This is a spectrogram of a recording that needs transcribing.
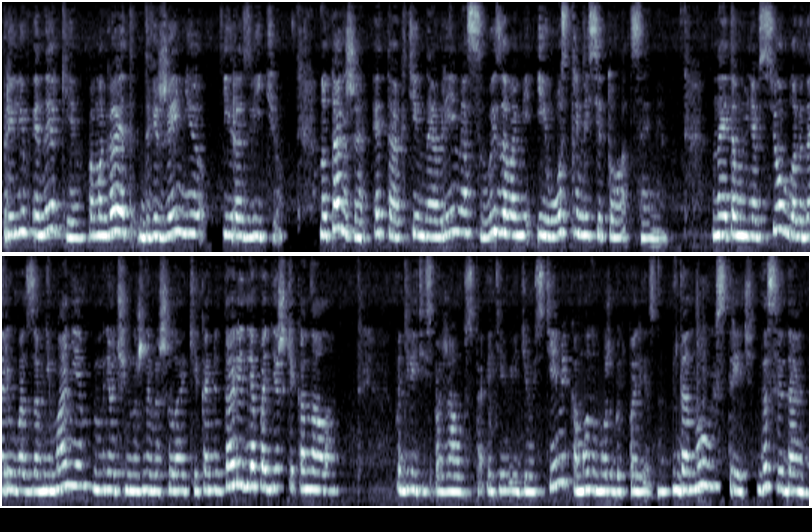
Прилив энергии помогает движению и развитию, но также это активное время с вызовами и острыми ситуациями. На этом у меня все. Благодарю вас за внимание. Мне очень нужны ваши лайки и комментарии для поддержки канала. Поделитесь, пожалуйста, этим видео с теми, кому оно может быть полезным. До новых встреч. До свидания.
